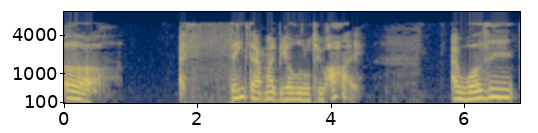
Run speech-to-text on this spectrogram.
ugh I think that might be a little too high. I wasn't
